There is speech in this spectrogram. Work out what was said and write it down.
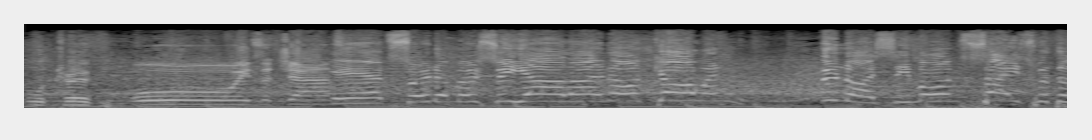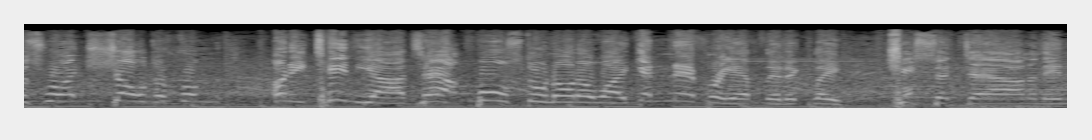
Füllkrug. Oh, here's a chance. Yeah, it's to Musiala and on goal. And Unai Simon saves with his right shoulder from only 10 yards out. Ball still not away. Gnabry athletically chests it down and then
